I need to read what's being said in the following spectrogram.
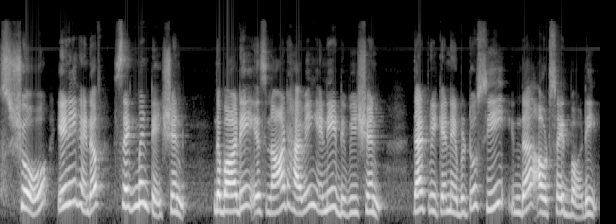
show any kind of segmentation. The body is not having any division that we can able to see in the outside body.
